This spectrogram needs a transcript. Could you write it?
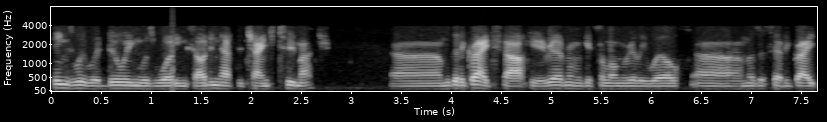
things we were doing was working, so I didn't have to change too much. Um, we've got a great staff here. Everyone gets along really well. Um, as I said, a great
